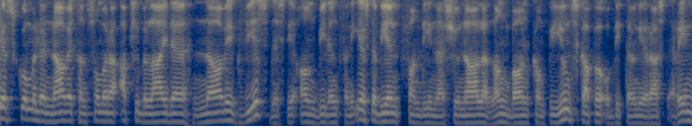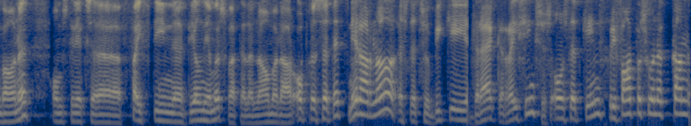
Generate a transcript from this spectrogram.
Eerskomende naweek gaan sommer 'n aksiebeleide naweek wees. Dis die aanbieding van die eerste been van die nasionale langbaan kampioenskappe op die Tony Rust renbane. Omstreeks 15 deelnemers wat hulle name daar opgesit het. Net daarna is dit so bietjie drag racing soos ons dit ken. Privaat persone kan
